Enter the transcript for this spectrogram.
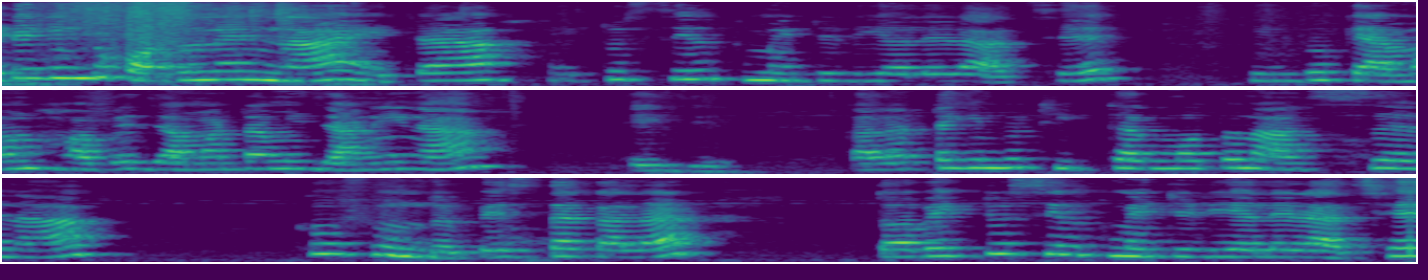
এটা কিন্তু কটনের না, এটা একটু সিল্ক মেটেরিয়ালের আছে, কিন্তু কেমন হবে জামাটা আমি জানি না। এই যে কালারটা কিন্তু ঠিকঠাক মতন আসছে না। খুব সুন্দর পেস্তা কালার তবে একটু সিল্ক মেটেরিয়ালের আছে।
